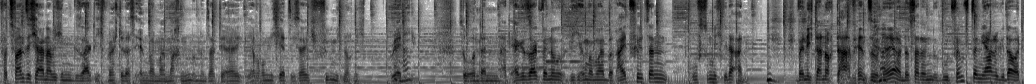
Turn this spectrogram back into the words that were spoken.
vor 20 Jahren habe ich ihm gesagt, ich möchte das irgendwann mal machen. Und dann sagte er, ja, warum nicht jetzt? Ich sage, ich fühle mich noch nicht ready. Aha. So, und dann hat er gesagt, wenn du dich irgendwann mal bereit fühlst, dann rufst du mich wieder an. wenn ich dann noch da bin. So, ne? Und das hat dann gut 15 Jahre gedauert.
